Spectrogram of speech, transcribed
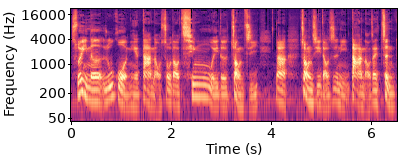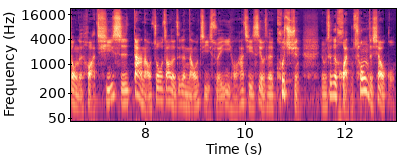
所以呢，如果你的大脑受到轻微的撞击，那撞击导致你大脑在震动的话，其实大脑周遭的这个脑脊髓液吼，它其实是有这个 cushion，有这个缓冲的效果，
